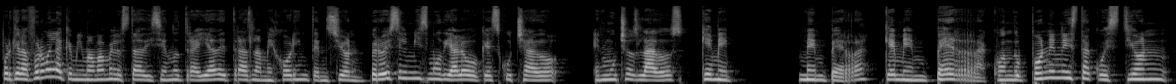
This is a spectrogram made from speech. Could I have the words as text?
Porque la forma en la que mi mamá me lo estaba diciendo traía detrás la mejor intención, pero es el mismo diálogo que he escuchado en muchos lados que me, me emperra, que me emperra. Cuando ponen esta cuestión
